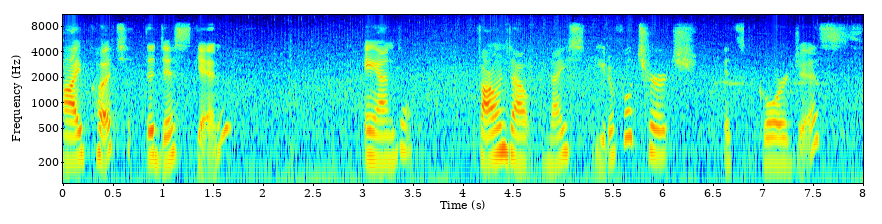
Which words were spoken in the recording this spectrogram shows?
I put the disc in and found out nice beautiful church. It's gorgeous.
